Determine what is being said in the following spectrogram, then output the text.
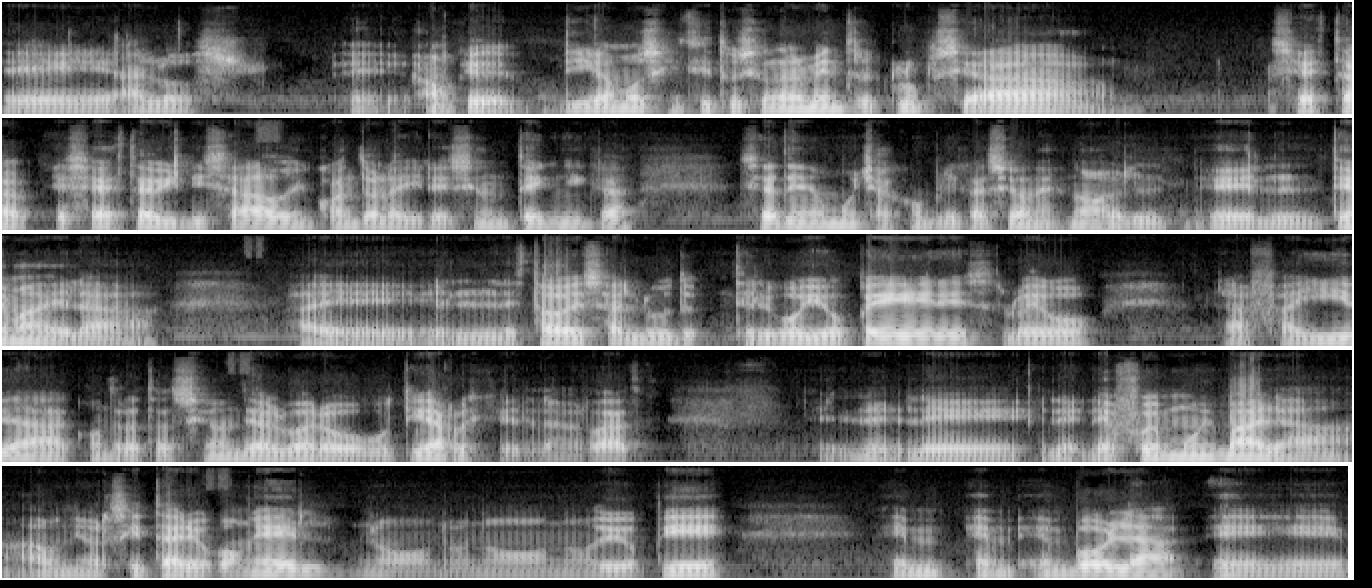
Eh, a los, eh, aunque digamos institucionalmente el club se ha, se ha, estabilizado en cuanto a la dirección técnica, se ha tenido muchas complicaciones, ¿no? El tema de la eh, el estado de salud del Goyo Pérez, luego la fallida contratación de Álvaro Gutiérrez, que la verdad le, fue muy mal a, Universitario con él, no, no, no, no dio pie en, bola, eh,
